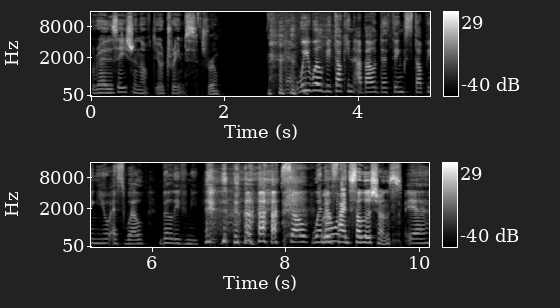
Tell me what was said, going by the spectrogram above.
realization of your dreams. True. Yeah, we will be talking about the things stopping you as well, believe me. so when I we'll was, find solutions. yeah.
